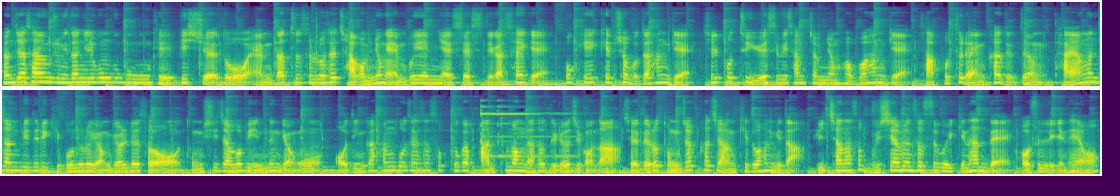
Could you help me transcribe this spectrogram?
현재 사용 중이던 10900K PC에도 M.2 슬롯의 작업용 NVMe SSD가 3개, 4K 캡처보드 1개, 7포트 USB 3.0 허브 1개, 4포트 랜 카드 등 다양한 장비들이 기본으로 연결돼서 동시 작업이 있는 경우 어딘가 한 곳에서 속도가 반토막 나서 느려지거나 제대로 동작하지 않기도 합니다. 귀찮아서 무시하면서 쓰고 있긴 한데 거슬리긴 해요.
